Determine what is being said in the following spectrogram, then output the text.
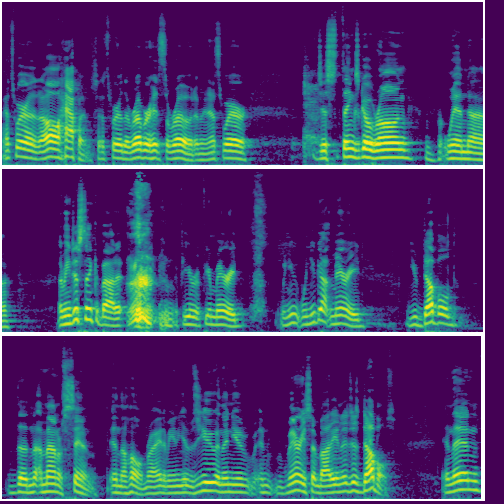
that's where it all happens. That's where the rubber hits the road. I mean, that's where just things go wrong when. Uh, I mean, just think about it. if you're if you're married, when you when you got married, you doubled the amount of sin in the home, right? I mean, it was you, and then you marry somebody, and it just doubles. And then,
